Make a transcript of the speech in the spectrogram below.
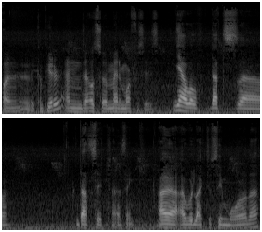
on the computer, and also metamorphoses. Yeah, well, that's uh, that's it. I think I I would like to see more of that.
